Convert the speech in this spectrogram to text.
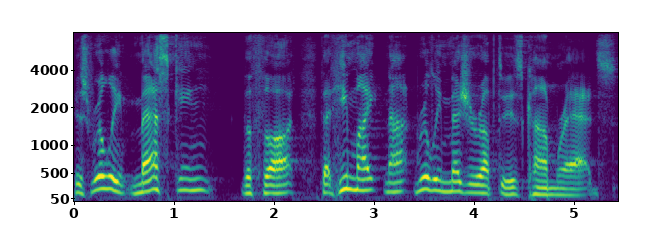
is really masking the thought that he might not really measure up to his comrades.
